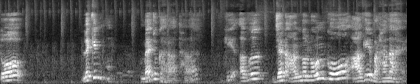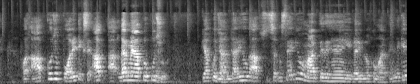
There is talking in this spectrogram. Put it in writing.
तो लेकिन मैं जो कह रहा था कि अब जन आंदोलन को आगे बढ़ाना है और आपको जो पॉलिटिक्स है, आप, अगर मैं आपको पूछूँ, कि आपको जानकारी होगा, आप समझते हैं कि वो मारते रहे हैं, ये गरीब लोग को मारते हैं, लेकिन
